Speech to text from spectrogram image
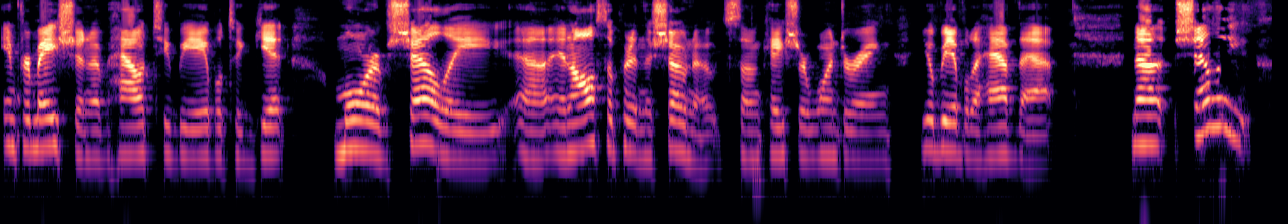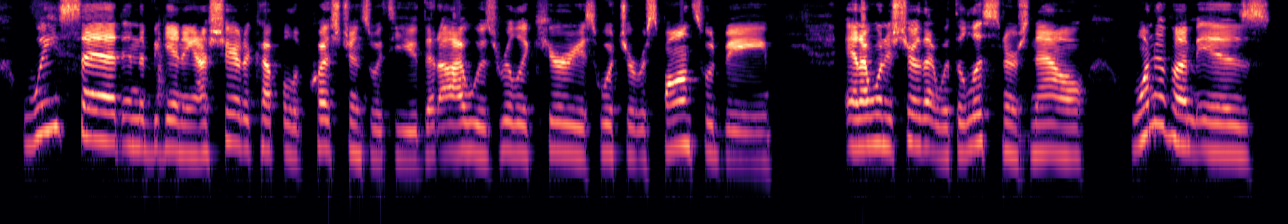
information of how to be able to get more of Shelley, uh, and also put in the show notes. So, in case you're wondering, you'll be able to have that. Now, Shelley, we said in the beginning, I shared a couple of questions with you that I was really curious what your response would be. And I want to share that with the listeners now. One of them is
